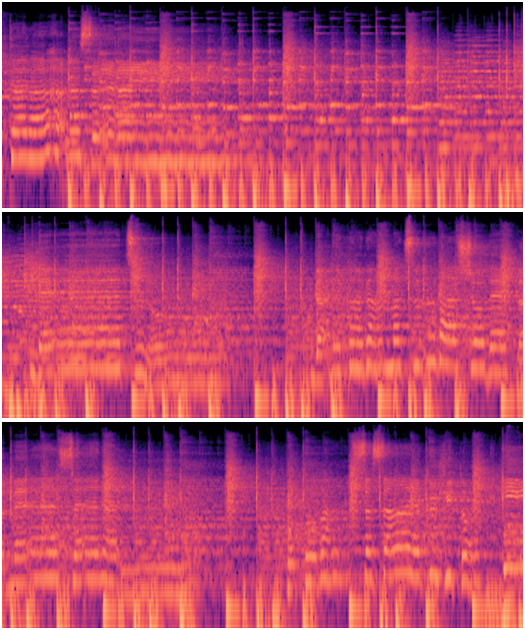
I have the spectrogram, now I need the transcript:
から離せない。別の誰かが待つ場所で試せない。言葉ささやく人。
